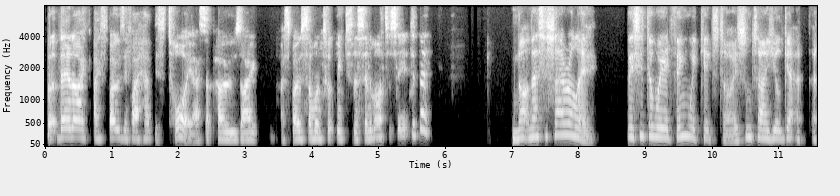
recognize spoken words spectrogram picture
But then I, I suppose if I had this toy, I suppose I, I suppose someone took me to the cinema to see it, did they? Not necessarily. This is the weird thing with kids' toys. Sometimes you'll get a, a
